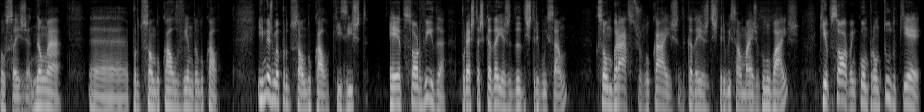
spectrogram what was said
Ou seja, não há uh, produção local, venda local. E mesmo a produção local que existe é absorvida por estas cadeias de distribuição, que são braços locais de cadeias de distribuição mais globais, que absorvem, compram tudo que é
